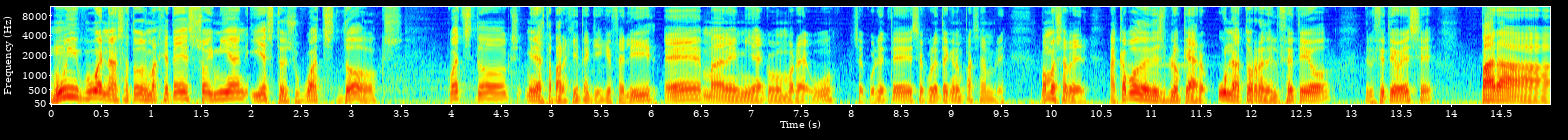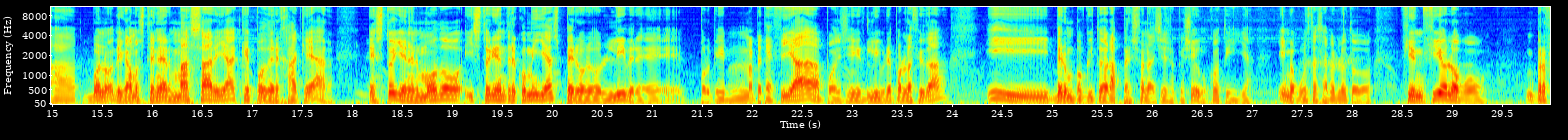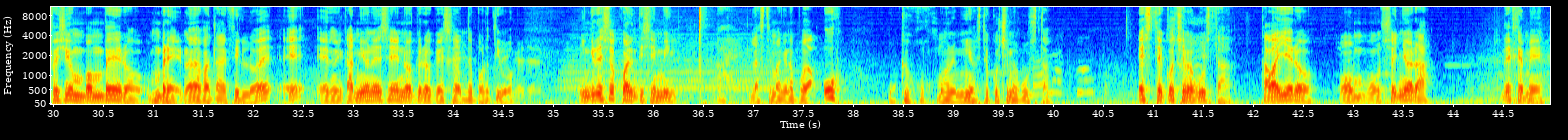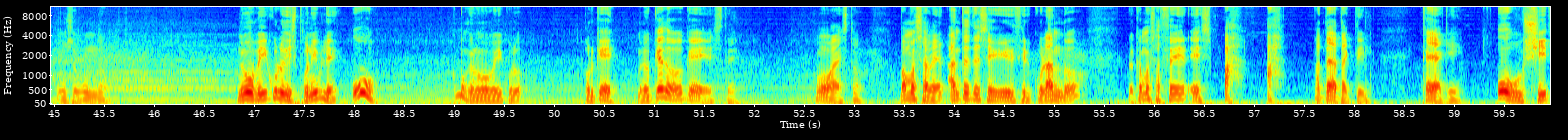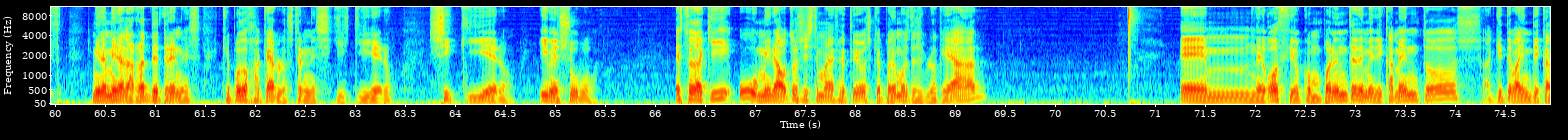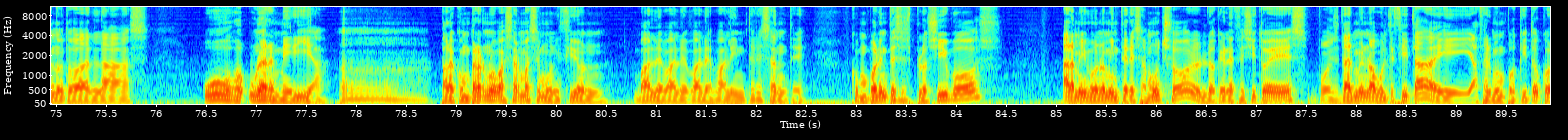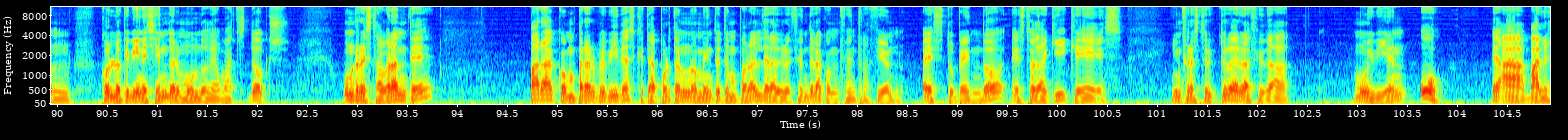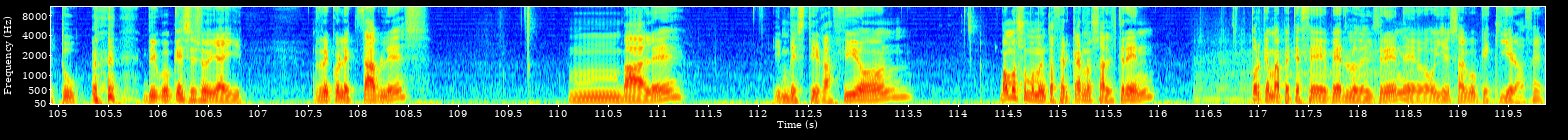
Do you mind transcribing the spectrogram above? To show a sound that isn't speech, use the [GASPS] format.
Muy buenas a todos majetes, soy Mian y esto es Watch Dogs. Watch Dogs, mira esta parejita aquí, que feliz. Eh, madre mía, cómo morre Uh, seculete, seculete que no pase hambre. Vamos a ver, acabo de desbloquear una torre del CTO Del CTOS Para, bueno, digamos tener más área que poder hackear. Estoy en el modo historia entre comillas, pero libre Porque me apetecía, pues, ir libre por la ciudad Y ver un poquito de las personas y eso, que soy un cotilla. Y me gusta saberlo todo. Cienciólogo Profesión bombero. Hombre, no hace falta decirlo, ¿eh? ¿eh? En el camión ese no creo que sea un deportivo. Ingresos 46.000. Lástima que no pueda. ¡Uh! ¡Uh, qué madre mía! Este coche me gusta. Este coche me gusta. Caballero o, señora. Déjeme un segundo. Nuevo vehículo disponible. ¡Uh! ¿Cómo que nuevo vehículo? ¿Por qué? ¿Me lo quedo o qué este? ¿Cómo va esto? Vamos a ver, antes de seguir circulando Lo que vamos a hacer es... ¡Pa! ¡Ah! Pantalla táctil ¿Qué hay aquí? Oh, shit. Mira, mira, la red de trenes Que puedo hackear los trenes si quiero Si quiero Y me subo. Esto de aquí Uh, mira, otro sistema de CTOs que podemos desbloquear. Em, Negocio, componente de medicamentos. Aquí te va indicando todas las... Uh, una armería. [GASPS] Para comprar nuevas armas y munición. Vale, vale, vale, vale, interesante. Componentes explosivos Ahora mismo no me interesa mucho, lo que necesito es pues darme una vueltecita y hacerme un poquito con, lo que viene siendo el mundo de Watch Dogs. Un restaurante para comprar bebidas que te aportan un aumento temporal de la duración de la concentración. Estupendo. Esto de aquí, ¿qué es? Infraestructura de la ciudad. Muy bien. ¡Uh! Ah, vale, tú. [LAUGHS] Digo, ¿qué es eso de ahí? Recolectables. Mm, vale. Investigación. Vamos un momento a acercarnos al tren Porque me apetece ver lo del tren eh, Oye, es algo que quiero hacer.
